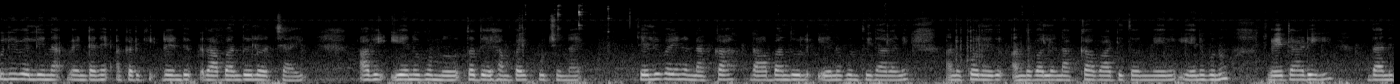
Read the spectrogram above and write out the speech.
పులి వెళ్ళిన వెంటనే అక్కడికి రెండు రాబందులు వచ్చాయి. అవి ఏనుగు మృతదేహంపై కూర్చున్నాయి. తెలివైన నక్క నా బంధువులు ఏనుగును తినాలని అనుకోలేదు. అందువల్ల నక్క వాటితో నేను ఏనుగును వేటాడి దాని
